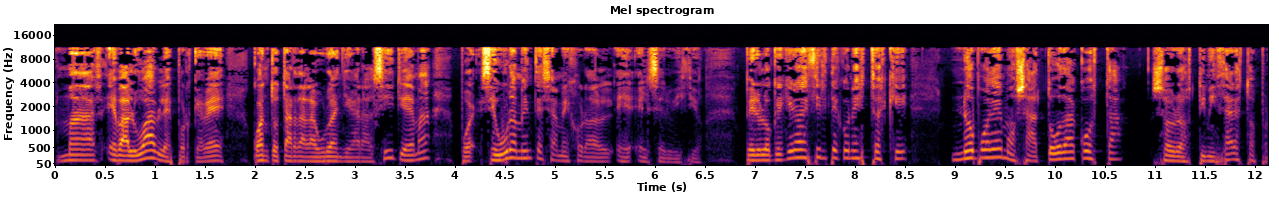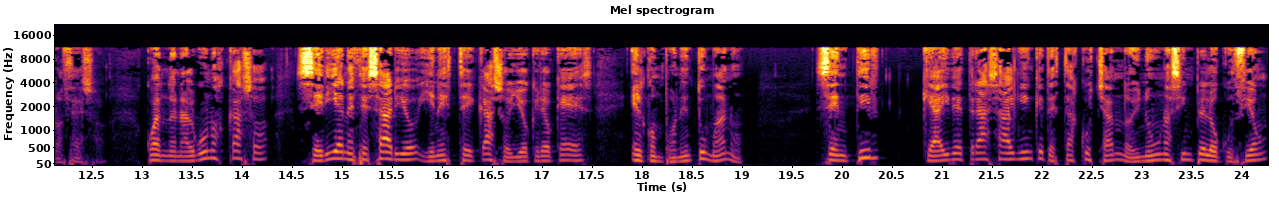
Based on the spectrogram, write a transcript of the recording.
más evaluables porque ves cuánto tarda la grúa en llegar al sitio y demás, pues seguramente se ha mejorado el, servicio. Pero lo que quiero decirte con esto es que no podemos a toda costa sobre optimizar estos procesos, cuando en algunos casos sería necesario, y en este caso yo creo que es, el componente humano. Sentir que hay detrás a alguien que te está escuchando y no una simple locución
